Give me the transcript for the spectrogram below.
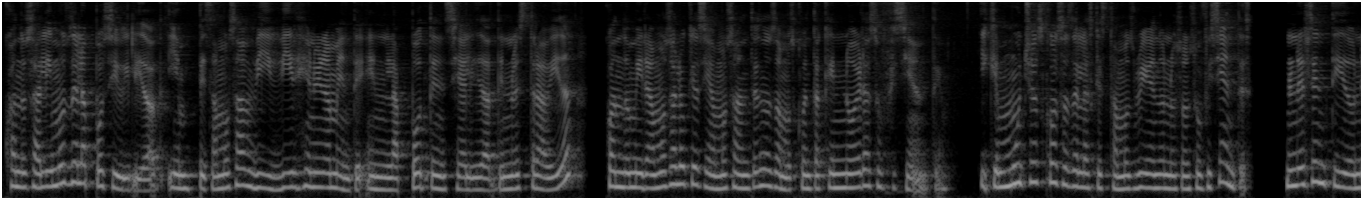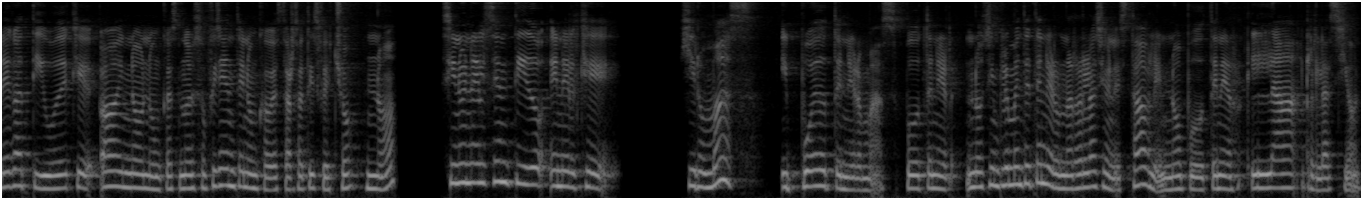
cuando salimos de la posibilidad y empezamos a vivir genuinamente en la potencialidad de nuestra vida, cuando miramos a lo que hacíamos antes nos damos cuenta que no era suficiente y que muchas cosas de las que estamos viviendo no son suficientes. No en el sentido negativo de que, ay, no, nunca no es suficiente, nunca voy a estar satisfecho, no, sino en el sentido en el que quiero más, y puedo tener más. Puedo tener, no simplemente tener una relación estable, no puedo tener la relación,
